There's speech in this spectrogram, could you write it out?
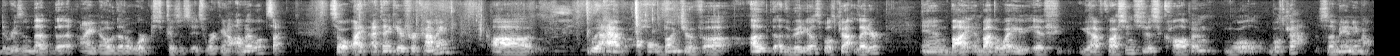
the reason that, that I know that it works because it's, it's working on my website. So I, I thank you for coming. Uh, we have a whole bunch of uh, other, other videos. We'll chat later. And by and by the way, if you have questions, just call up and we'll we'll chat. Send me an email.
